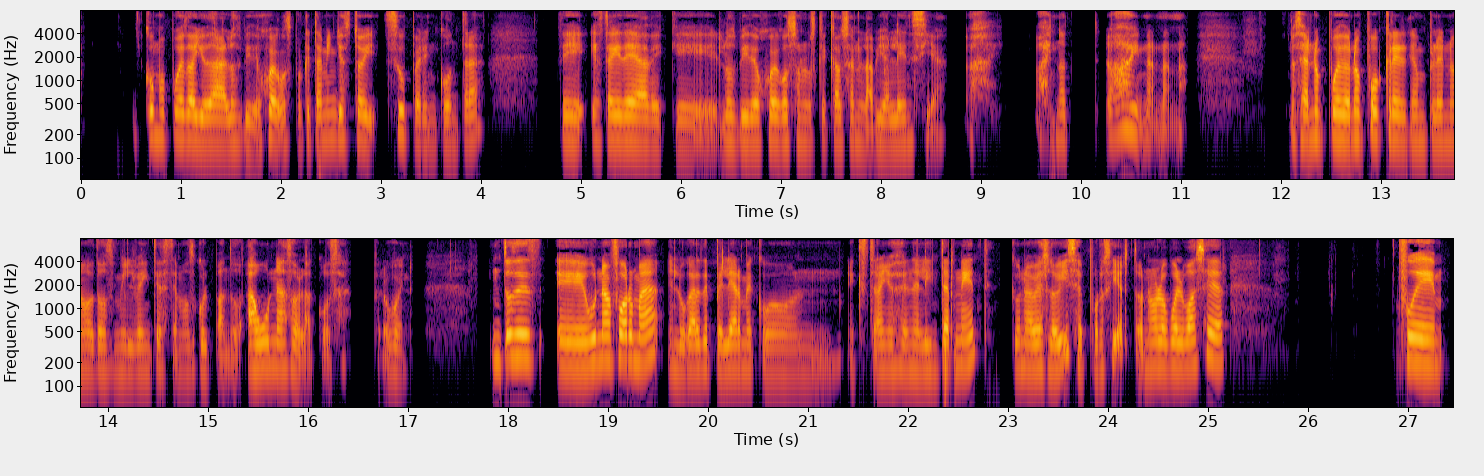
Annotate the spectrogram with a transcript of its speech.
¿cómo puedo ayudar a los videojuegos? Porque también yo estoy súper en contra de esta idea de que los videojuegos son los que causan la violencia. Ay, ay, no, ay, no, no, no. O sea, no puedo, no puedo creer que en pleno 2020 estemos culpando a una sola cosa. Pero bueno. Entonces, eh, una forma, en lugar de pelearme con extraños en el Internet, que una vez lo hice, por cierto, no lo vuelvo a hacer, fue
